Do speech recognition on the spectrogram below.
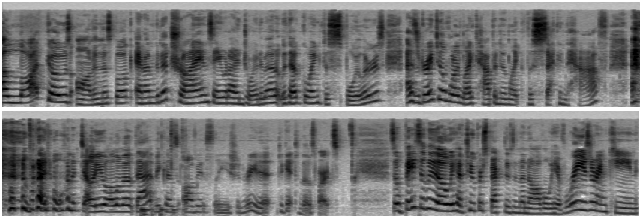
a lot goes on in this book, and I'm gonna try and say what I enjoyed about it without going into spoilers, as a great deal of what I liked happened in like the second half. but I don't want to tell you all about that because obviously you should read it to get to those parts. So basically, though, we have two perspectives in the novel. We have Razor and Keen,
